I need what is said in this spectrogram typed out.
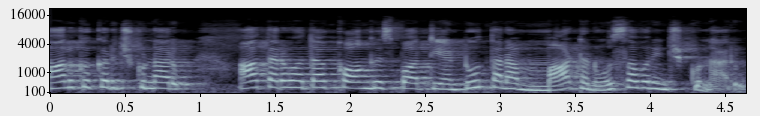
నాలుక ఖర్చుకున్నారు ఆ తర్వాత కాంగ్రెస్ పార్టీ అంటూ తన మాటను సవరించుకున్నారు.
